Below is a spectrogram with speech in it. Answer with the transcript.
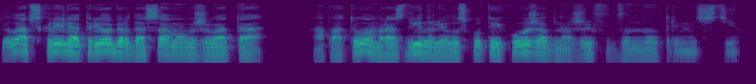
Тела вскрыли от ребер до самого живота, а потом раздвинули лоскуты кожи, обнажив внутренности.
